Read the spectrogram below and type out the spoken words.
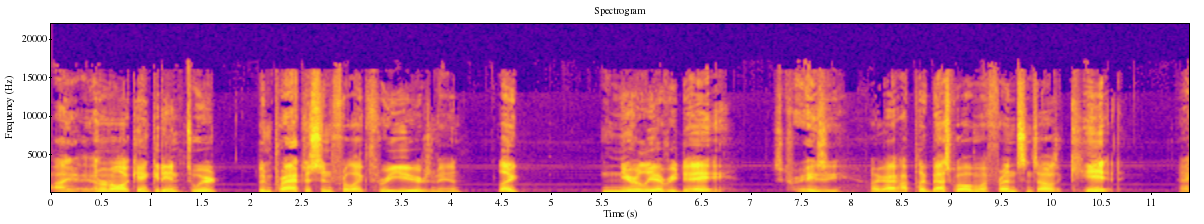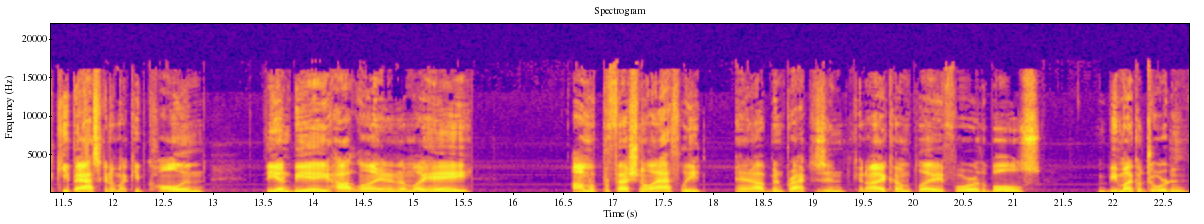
I I don't know. I can't get in. It's weird. Been practicing for like three years, man. Like nearly every day. It's crazy. Like I, I played basketball with my friends since I was a kid, and I keep asking them. I keep calling the NBA hotline, and I'm like, "Hey, I'm a professional athlete, and I've been practicing. Can I come play for the Bulls?" Be Michael Jordan?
